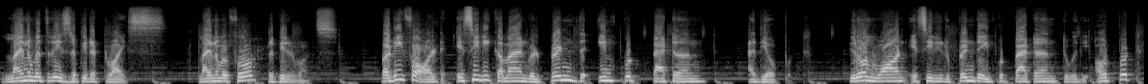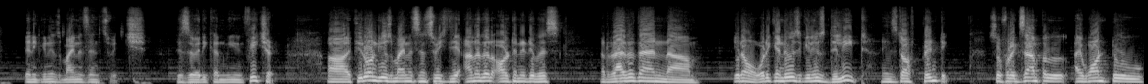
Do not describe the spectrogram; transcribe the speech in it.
Line number 3 is repeated twice. Line number 4 repeated once. By default, ACD command will print the input pattern at the output. If you don't want ACD to print the input pattern to the output, then you can use minus n switch. This is a very convenient feature. Uh, if you don't use minus n switch, the another alternative is rather than um, you know what you can do is you can use delete instead of printing. So for example, I want to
